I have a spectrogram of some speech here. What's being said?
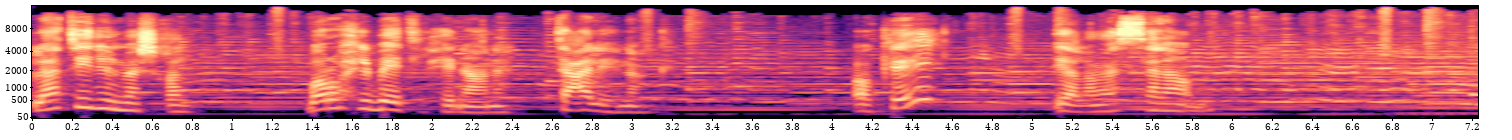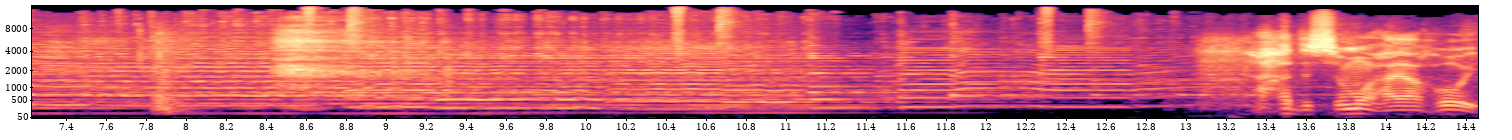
لا تجيني المشغل. بروح البيت الحين أنا. تعالي هناك. أوكي؟ يلا مع السلامة. أحد السموحة يا أخوي.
